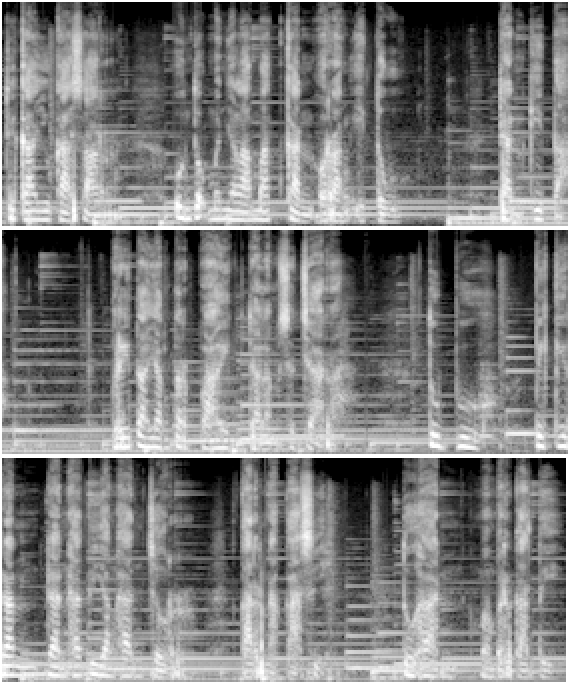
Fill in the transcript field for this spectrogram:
di kayu kasar untuk menyelamatkan orang itu dan kita. Berita yang terbaik dalam sejarah. Tubuh pikiran dan hati yang hancur karena kasih. Tuhan memberkati.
